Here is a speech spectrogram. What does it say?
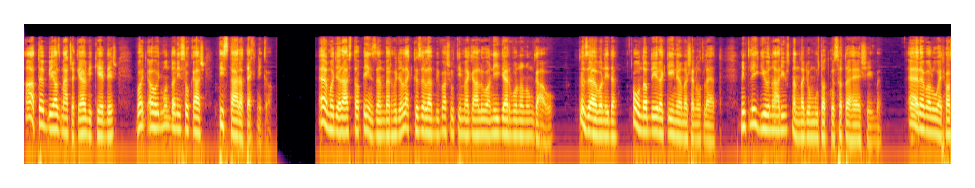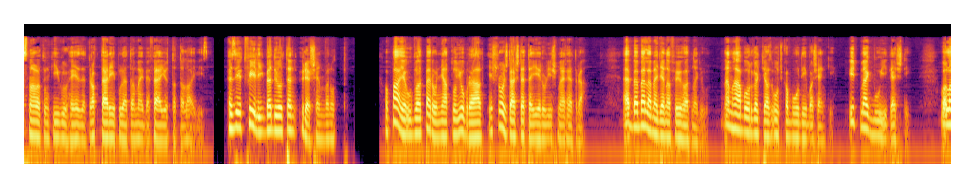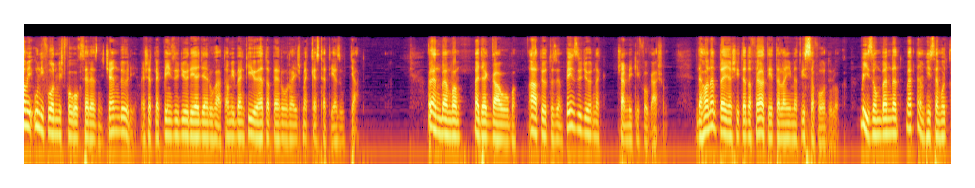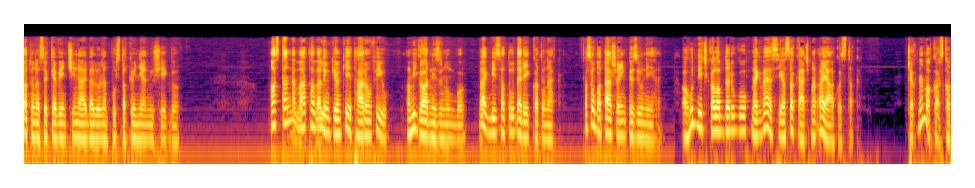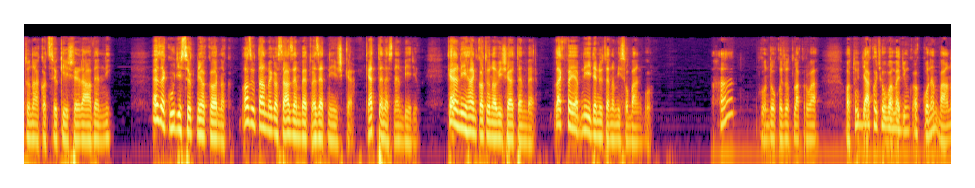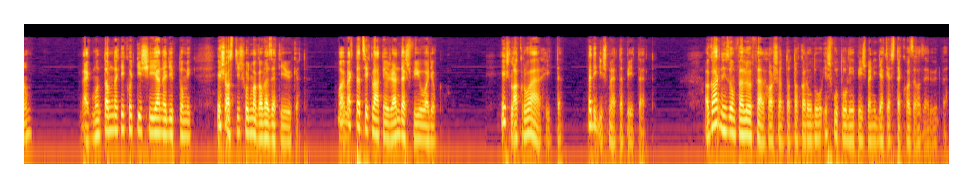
A többi az már csak elvi kérdés, vagy, ahogy mondani szokás, tisztára technika. Elmagyarázta a pénzember, hogy a legközelebbi vasúti megálló a Níger vonanon Gao. Közel van ide, holnap délre kényelmesen ott lehet. Mint légionárius nem nagyon mutatkozhat a helységbe. Erre való egy használaton kívül helyezett raktárépület, amelybe feljött a talajvíz. Ezért félig bedőlten üresen van ott. A pályaudvar peronjától jobbra áll, és rozsdás tetejéről ismerhet rá. Ebbe belemegyen a főhadnagy úr. Nem háborgatja az ócska bódéba senki. Itt megbújik estig. Valami uniformist fogok szerezni, csendőri, esetleg pénzügyőri egyenruhát, amiben kijöhet a perróra és megkezdheti az útját. Rendben van, megyek Gáóba. Átöltözöm pénzügyőrnek, semmi kifogásom. De ha nem teljesíted a feltételeimet, visszafordulok. Bízom benned, mert nem hiszem, hogy katonaszökevényt csinálj belőlem puszta könnyelműségből. Aztán nem árt, ha velünk jön két-három fiú, a mi garnizonunkból. Megbízható derék katonák. A szobatársaink közül néhány. A hudnicska labdarúgó meg Velszi a szakács már ajánlkoztak. Csak nem akarsz katonákat szökésre rávenni. Ezek úgy is szökni akarnak, azután meg a száz embert vezetni is kell. Ketten ezt nem bírjuk. Kell néhány katona viselt ember. Legfeljebb négyen-öten a mi szobánkból. Hát, gondolkozott Lakroá, ha tudják, hogy hova megyünk, akkor nem bánom. Megmondtam nekik, hogy kis hiány Egyiptomig, és azt is, hogy maga vezeti őket. Majd megtetszik látni, hogy rendes fiú vagyok. És Lakro elhitte, pedig ismerte Pétert. A garnizon felől felharsant a takarodó, és futó lépésben igyekeztek haza az erődbe.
